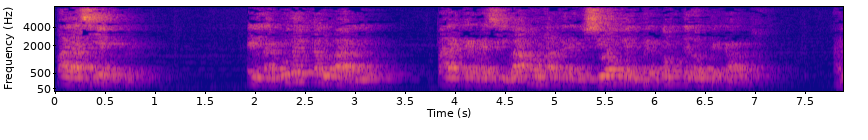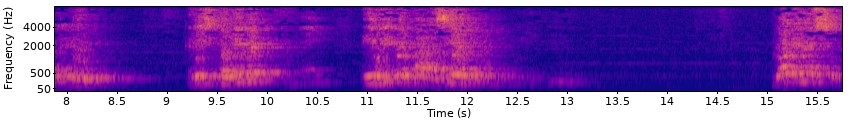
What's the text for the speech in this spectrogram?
para siempre en la cruz del Calvario para que recibamos la redención y el perdón de los pecados. Aleluya. Cristo vive y vive para siempre. Gloria a Jesús.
